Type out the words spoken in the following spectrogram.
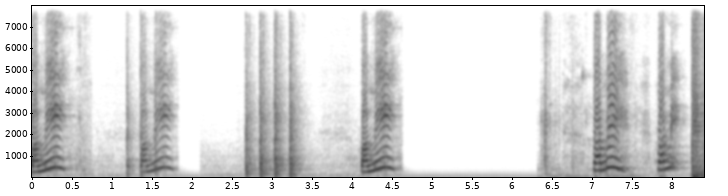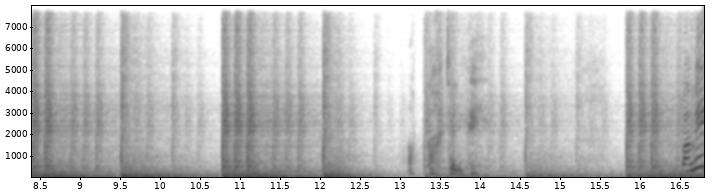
पम्मी? पम्मी? पम्मी? चली गई। पम्मी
